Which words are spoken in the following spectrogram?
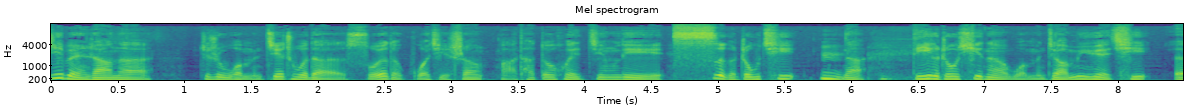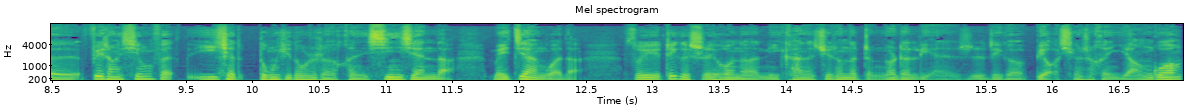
基本上呢，就是我们接触的所有的国际生啊，他都会经历四个周期。嗯那第一个周期呢，我们叫蜜月期，呃，非常兴奋，一切的东西都是很新鲜的，没见过的，所以这个时候呢，你看学生的整个的脸是这个表情是很阳光，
